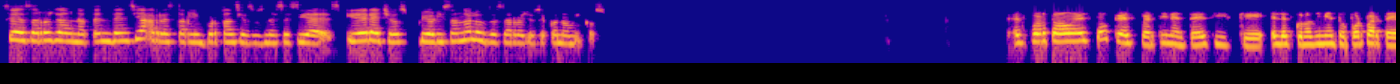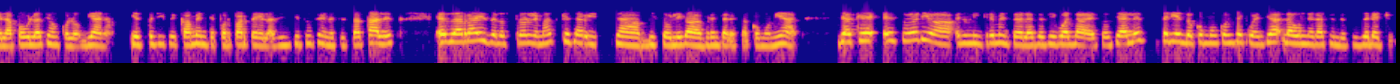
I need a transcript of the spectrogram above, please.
se ha desarrollado una tendencia a restarle importancia a sus necesidades y derechos, priorizando los desarrollos económicos. Es por todo esto que es pertinente decir que el desconocimiento por parte de la población colombiana y específicamente por parte de las instituciones estatales es la raíz de los problemas que se ha, visto obligado a enfrentar esta comunidad, ya que esto deriva en un incremento de las desigualdades sociales, teniendo como consecuencia la vulneración de sus derechos,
